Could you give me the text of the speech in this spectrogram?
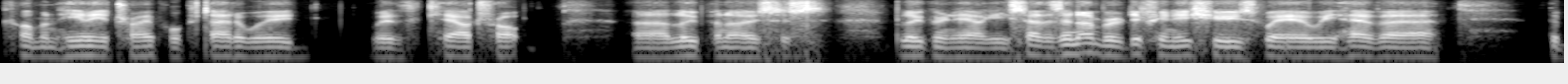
common heliotrope or potato weed, with caltrop, uh, lupinosis, blue-green algae. So there's a number of different issues where we have a, the,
